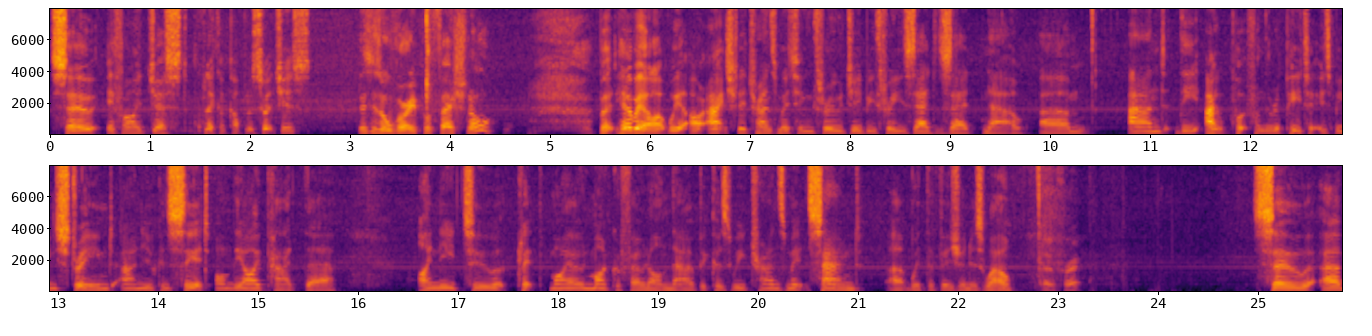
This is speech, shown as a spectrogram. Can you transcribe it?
So if I just flick a couple of switches, This is all very professional. but here we are. We are actually transmitting through GB3ZZ now. Um, and the output from the repeater is being streamed and you can see it on the iPad there. I need to clip my own microphone on now because we transmit sound uh, with the vision as well. Go for it. So uh,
